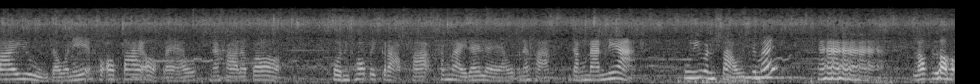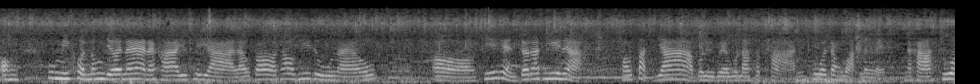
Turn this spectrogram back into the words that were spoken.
ป้ายอยู่ แต่วันนี้เขาเอาป้ายออกแล้วนะคะ แล้วก็คนเข้าไปกราบพระข้างในได้แล้วนะคะ ดังนั้นเนี่ยพรุ่งนี้วันเสาร์ใช่ไหม รับรองพรุ่งนี้คนต้องเยอะแน่นะคะอยุธยาแล้วก็เท่าที่ดูแล้วออที่เห็นเจ้าหน้าที่เนี่ยเขาตัดหญ้าบริเวณโบราณสถานทั่วจังหวัดเลยนะคะ ทั่ว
